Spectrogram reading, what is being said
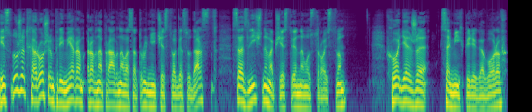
и служат хорошим примером равноправного сотрудничества государств с различным общественным устройством. В ходе же самих переговоров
